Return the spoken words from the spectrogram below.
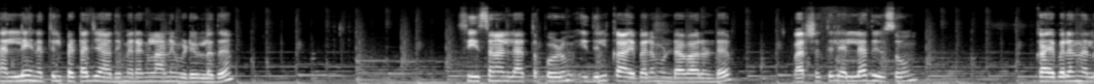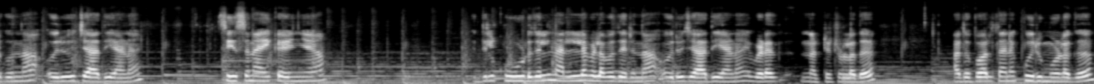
നല്ല ഇനത്തിൽപ്പെട്ട ജാതിമരങ്ങളാണ് ഇവിടെ ഉള്ളത്. സീസൺ അല്ലാത്തപ്പോഴും ഇതിൽ കായ്ഫലം ഉണ്ടാവാറുണ്ട് വർഷത്തിൽ എല്ലാ ദിവസവും കായ്ഫലം നൽകുന്ന ഒരു ജാതിയാണ്. സീസണായി കഴിഞ്ഞ ഇതിൽ കൂടുതൽ നല്ല വിളവ് തരുന്ന ഒരു ജാതിയാണ് ഇവിടെ നട്ടിട്ടുള്ളത്. അതുപോലെ തന്നെ കുരുമുളക്.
